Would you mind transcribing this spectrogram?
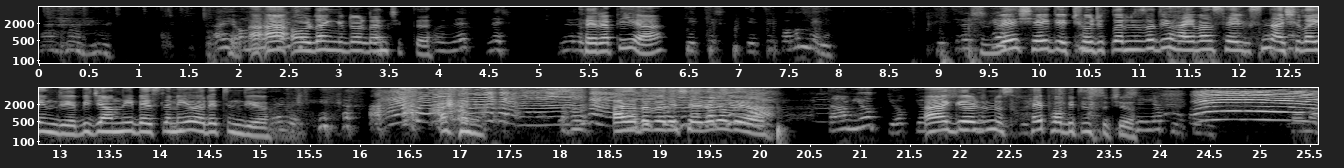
Ay, onlar Aa oradan girdi oradan çıktı. Evet ver. Ver onu. Terapi ya. Getir. Getir balım benim. Getir aşkım. Ve şey diyor çocuklarınıza diyor hayvan sevgisini aşılayın diyor. Bir canlıyı beslemeyi öğretin diyor. Evet. Arada böyle şeyler oluyor. tamam yok yok yok. Aa Bir şey yok. gördünüz. Hep Hobbit'in Bir suçu. şey yapma. Tamam. Tamam.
